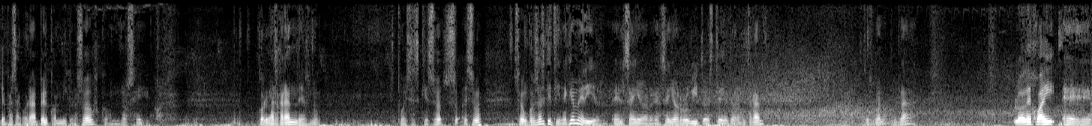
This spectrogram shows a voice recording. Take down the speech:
¿Qué pasa con Apple, con Microsoft, con, no sé, con, las grandes, ¿no? Pues es que eso, eso, son cosas que tiene que medir el señor, el señor Rubito, este Donald Trump. Entonces, bueno, pues nada. Lo dejo ahí. Eh,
